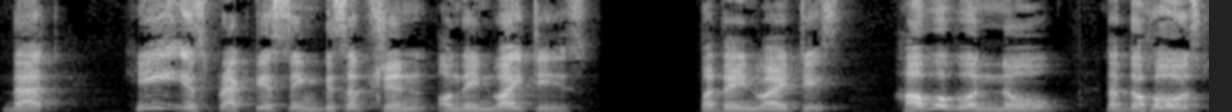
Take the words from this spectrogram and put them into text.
that he is practicing deception on the invitees. But the invitees, however, know that the host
